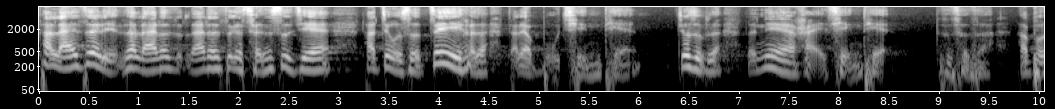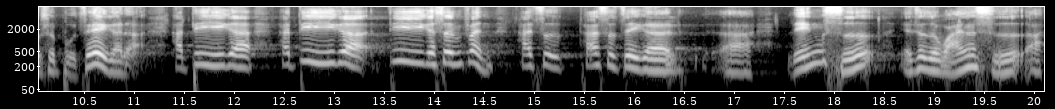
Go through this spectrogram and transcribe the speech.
他来这里，他来了来了这个尘世间，他就是这个的，他叫补晴天，就是不是念海晴天，是是是，他不是补这个的，他第一个他第一个第一个身份，它是。它是这个啊灵石，也就是顽石啊，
